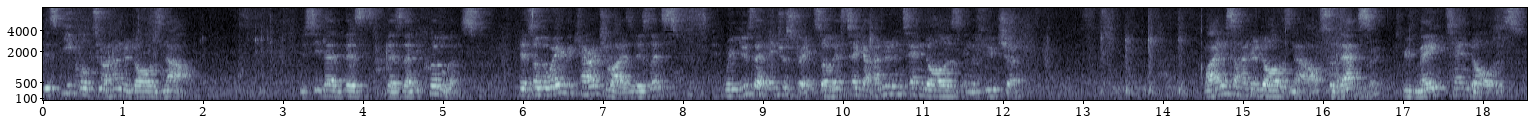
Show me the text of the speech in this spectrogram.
is equal to $100 now. You see that there's, there's that equivalence. Okay, so the way we characterize it is let's, we use that interest rate. So let's take $110 in the future minus $100 now. So that's, we've made $10.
